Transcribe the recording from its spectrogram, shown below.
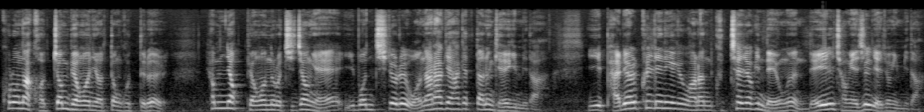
코로나 거점 병원이었던 곳들을 협력 병원으로 지정해 입원 치료를 원활하게 하겠다는 계획입니다. 이 발열 클리닉에 관한 구체적인 내용은 내일 정해질 예정입니다.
